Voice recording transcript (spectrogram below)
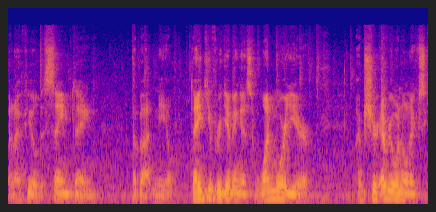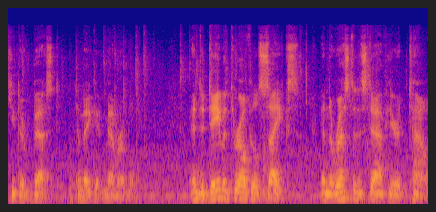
and I feel the same thing about Neil. Thank you for giving us one more year. I'm sure everyone will execute their best to make it memorable. And to David Threlfall Sykes and the rest of the staff here at town,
